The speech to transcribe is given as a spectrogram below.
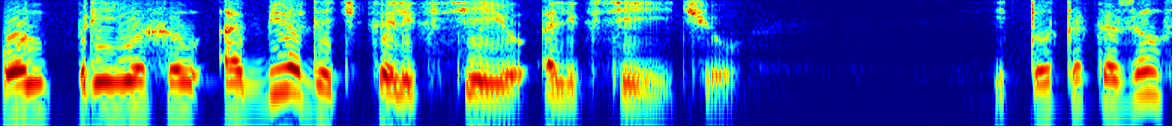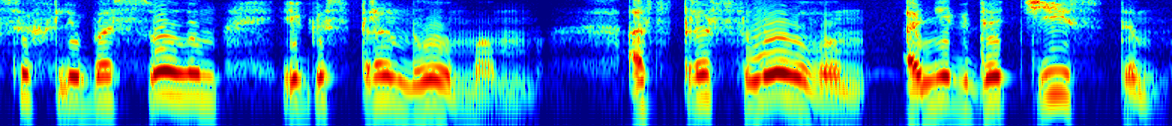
Он приехал обедать к Алексею Алексеевичу, и тот оказался хлебосолом и гастрономом, острословом, анекдотистом,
